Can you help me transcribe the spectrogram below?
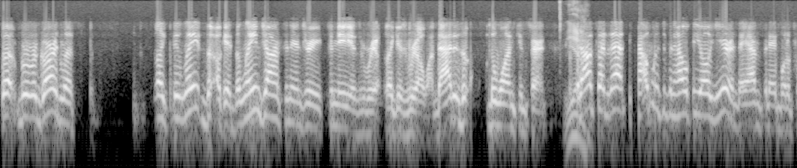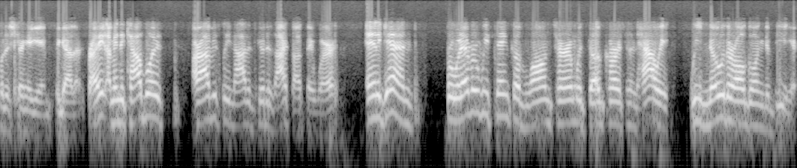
But, but regardless, like the Lane, the, okay, the Lane Johnson injury to me is real, like is real one. That is the one concern. Yeah. But outside of that, the Cowboys have been healthy all year, and they haven't been able to put a string of games together, right? I mean, the Cowboys are obviously not as good as I thought they were. And again, for whatever we think of long term with Doug Carson and Howie, we know they're all going to be here.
